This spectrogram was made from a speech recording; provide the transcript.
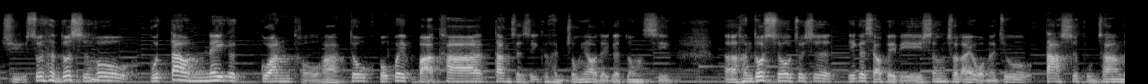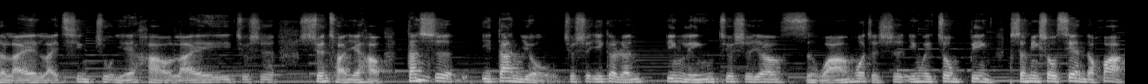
惧，所以很多时候不到那个关头哈，都不会把它当成是一个很重要的一个东西。呃，很多时候就是一个小 baby 生出来，我们就大肆铺张的来来庆祝也好，来就是宣传也好。但是，一旦有就是一个人濒临就是要死亡，或者是因为重病生命受限的话，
